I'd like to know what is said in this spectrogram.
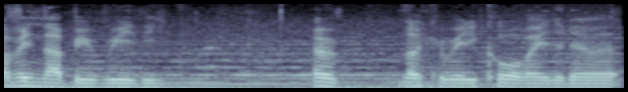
I think that'd be really, oh, like a really cool way to do it.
